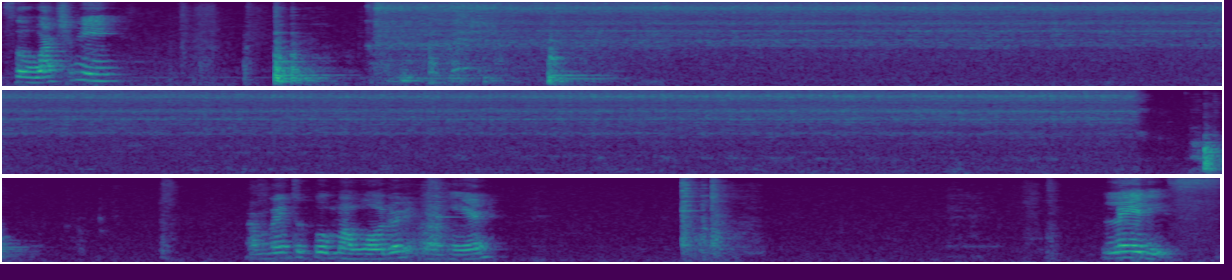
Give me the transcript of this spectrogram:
So watch me. I'm going to put my water in here. Ladies,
